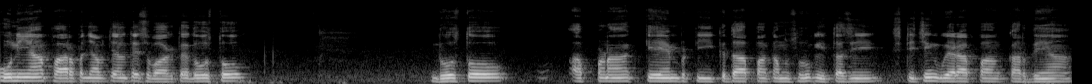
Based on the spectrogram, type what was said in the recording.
ਪੂਨੀਆ ਫਾਰ ਪੰਜਾਬ ਚੈਨਲ ਤੇ ਸਵਾਗਤ ਹੈ ਦੋਸਤੋ। ਦੋਸਤੋ, ਆਪਣਾ ਕੇਐਮ ਬੁਟੀਕ ਦਾ ਆਪਾਂ ਕੰਮ ਸ਼ੁਰੂ ਕੀਤਾ ਸੀ। ਸਟਿਚਿੰਗ ਵਗੈਰਾ ਆਪਾਂ ਕਰਦੇ ਆਂ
